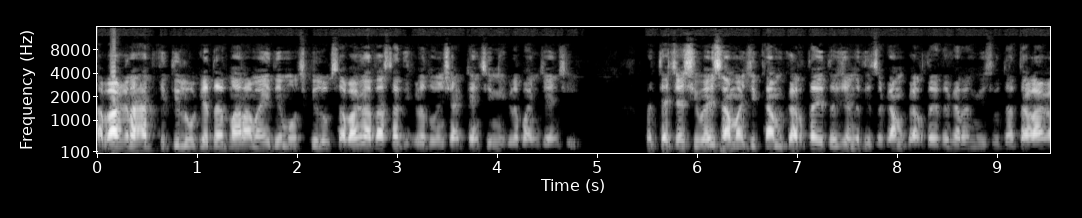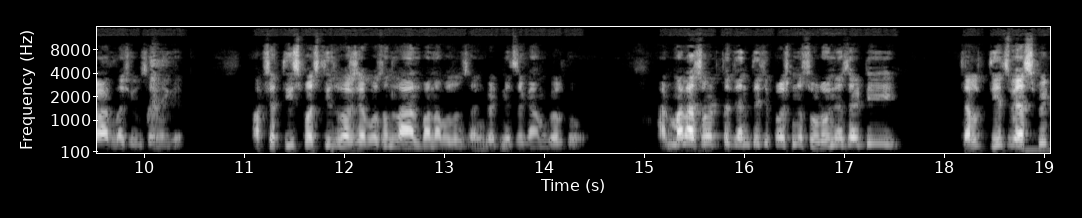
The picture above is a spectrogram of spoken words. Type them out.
सभागृहात किती लोक येतात मला माहिती आहे. मोजके लोक सभागृहात असतात. इकडे दोनशे अठ्ठ्याऐंशी इकडे पंच्याऐंशी. पण त्याच्याशिवाय सामाजिक काम करता येतं. जनतेचं काम करता येतं. कारण मी सुद्धा तळागाळातला शिवसैनिक आहे. अशा तीस पस्तीस वर्षापासून लहानपणापासून संघटनेचं काम करतो. आणि मला असं वाटतं जनतेचे प्रश्न सोडवण्यासाठी त्याला तेच व्यासपीठ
